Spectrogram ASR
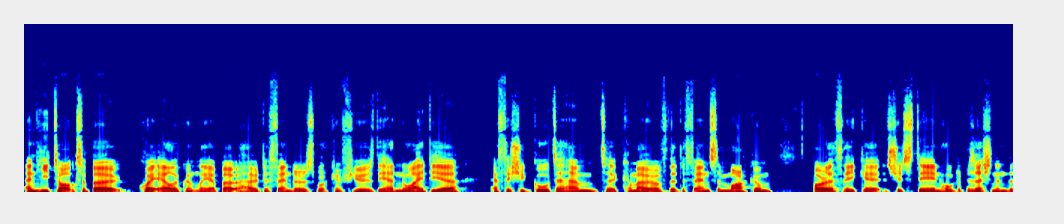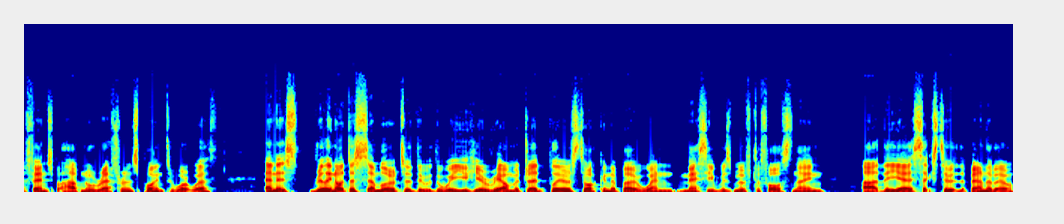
And he talks about quite eloquently about how defenders were confused. They had no idea if they should go to him to come out of the defence and mark him, or if they could, should stay and hold a position in defence but have no reference point to work with. And it's really not dissimilar to the, the way you hear Real Madrid players talking about when Messi was moved to false nine at the uh, 6 2 at the Bernabeu.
